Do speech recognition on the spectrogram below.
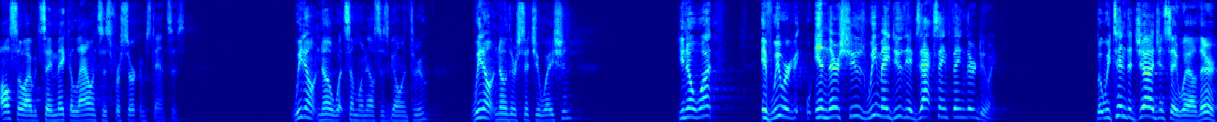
Also, I would say make allowances for circumstances. We don't know what someone else is going through, we don't know their situation. You know what? If we were in their shoes, we may do the exact same thing they're doing. But we tend to judge and say, well, they're,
